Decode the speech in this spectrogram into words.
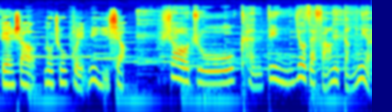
脸上露出诡秘一笑。少主肯定又在房里等你了，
